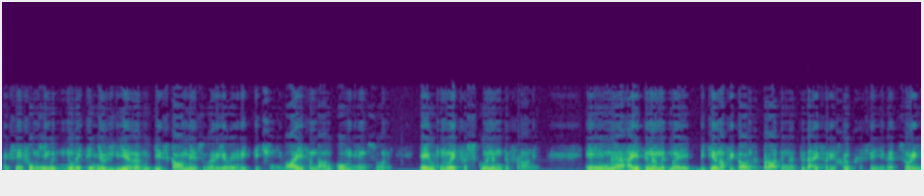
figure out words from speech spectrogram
Ek sê vir hom jy moet nooit in jou lewe moet jy skaam wees oor jou heritage nie, waar jy vandaan kom en so nie. Jy hoef nooit verskoning te vra nie. En uh, hy het nou met my bietjie in Afrikaans gepraat en dan toe hy vir die groep gesê, jy weet, sorry.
